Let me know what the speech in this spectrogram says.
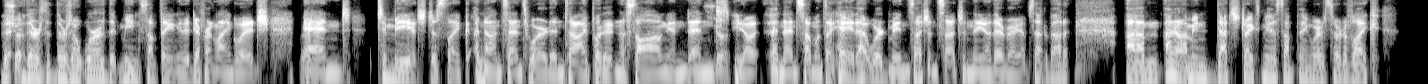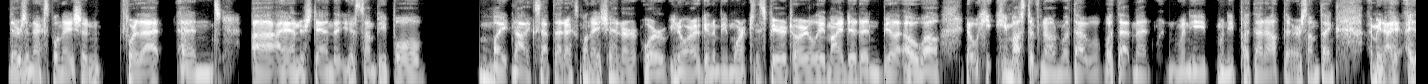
th- sure. there's there's a word that means something in a different language Right. and to me it's just like a nonsense word and so i put it in a song and and Sure. you know and then someone's like hey that word means such and such and you know they're very upset about it um i don't know i mean that strikes me as something where it's sort of like there's an explanation for that and uh, i understand that you know some people might not accept that explanation or or you know are going to be more conspiratorially minded and be like oh well know he, he must have known what that what that meant when, when he when he put that out there or something. I mean i i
